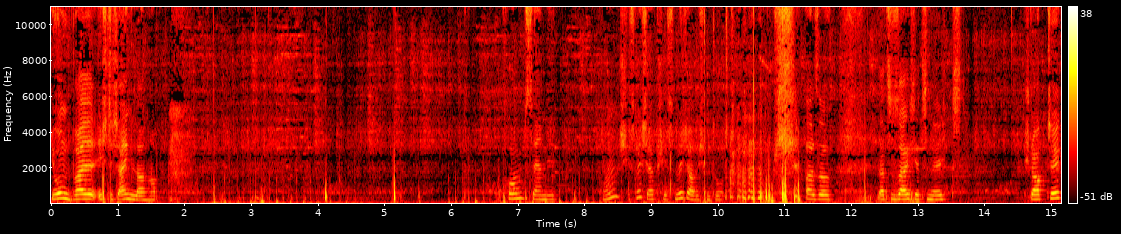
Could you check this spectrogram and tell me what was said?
Jung, weil ich dich eingeladen habe. Komm, Sandy. Komm, schieß mich ab, schieß mich ab, ich bin tot. also, dazu sage ich jetzt nichts. Stark Tick.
